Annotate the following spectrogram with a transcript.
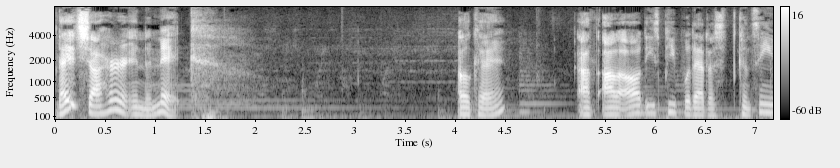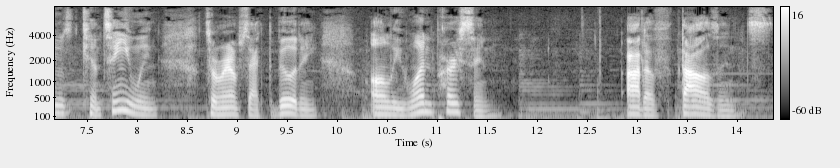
they shot her in the neck. Okay. Out of all these people that are continue, continuing to ransack the building, only one person out of thousands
